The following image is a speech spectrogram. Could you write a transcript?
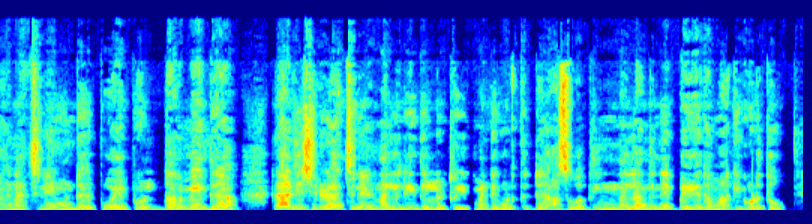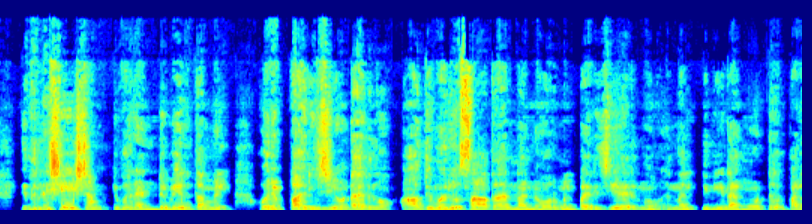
അങ്ങനെ അച്ഛനെ കൊണ്ട് പോയപ്പോൾ ധർമ്മേന്ദ്ര രാജേശ്വരിയുടെ അച്ഛനെ നല്ല രീതിയിലുള്ള ട്രീറ്റ്മെന്റ് കൊടുത്തിട്ട് അസുഖത്തിൽ നിന്നെല്ലാം തന്നെ ഭേദമാക്കി കൊടുത്തു. ഇതിനുശേഷം ഇവർ രണ്ടുപേരും തമ്മിൽ ഒരു പരിചയം ഉണ്ടായിരുന്നു. ആദ്യം ഒരു സാധാരണ നോർമൽ പരിചയമായിരുന്നു. എന്നാൽ പിന്നീട് അങ്ങോട്ട് പല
